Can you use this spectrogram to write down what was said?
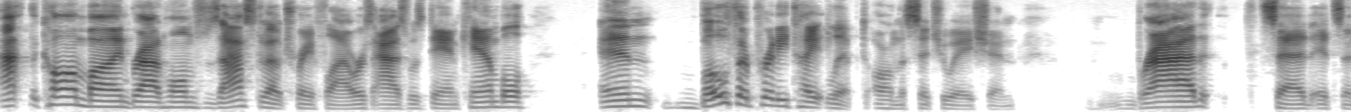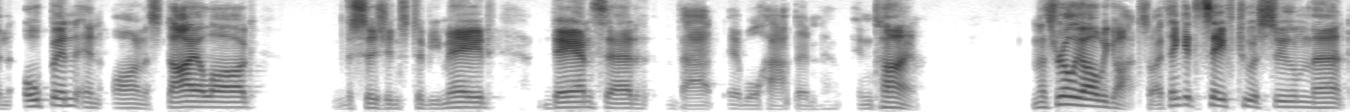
at the combine, Brad Holmes was asked about Trey Flowers, as was Dan Campbell, and both are pretty tight-lipped on the situation. Brad said it's an open and honest dialogue, decisions to be made. Dan said that it will happen in time. And that's really all we got. So I think it's safe to assume that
